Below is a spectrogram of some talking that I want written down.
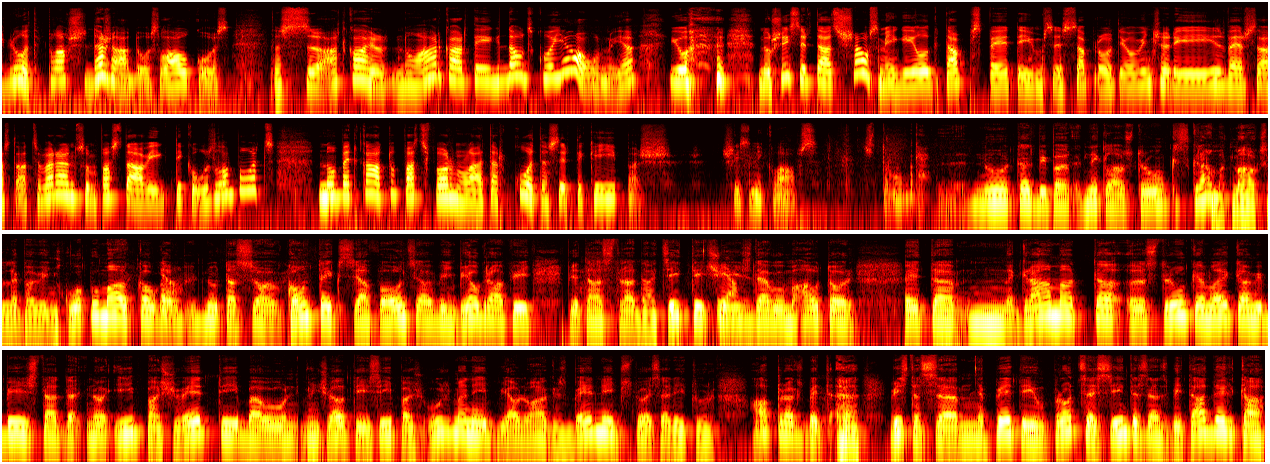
ļoti plaši dažādos laukos. Tas eh, atklāja no ārkārtīgi daudz ko jaunu, ja? jo nu, šis ir tāds šausmīgi ilgi tapis pētījums, es saprotu, jo viņš arī izvērsās tāds varens un pastāvīgi tika uzlabots, nu, bet kā tu pats formulēt, ar ko tas ir tik īpašs, šis Niklaus? Strunke. Nu, tas bija par Niklaus Strunkas grāmatmākslu, ne par viņu kopumā. Kaut kā nu, tas konteksts, jā, fons, jā, viņa biogrāfija, pie tā strādāja citi šī jā. izdevuma autori. Bet um, grāmata Strunkiem laikam ir bijusi tāda nu, īpaša vērtība, un viņš veltījis īpašu uzmanību jau no agras bērnības, to es arī tur aprakstu, bet uh, viss tas um, pētījuma process interesants bija tādēļ, ka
